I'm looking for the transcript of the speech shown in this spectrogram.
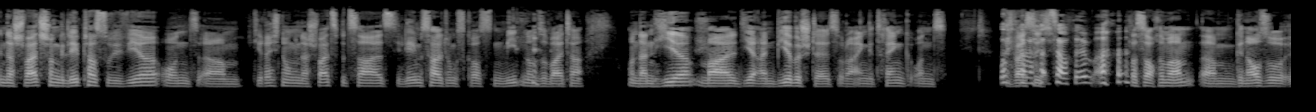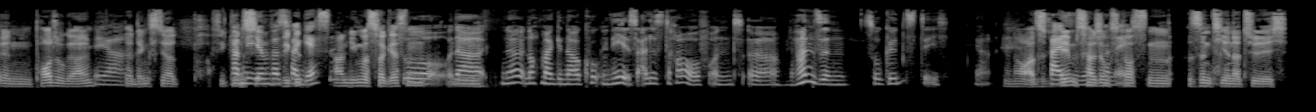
in der Schweiz schon gelebt hast, so wie wir, und ähm, die Rechnungen in der Schweiz bezahlst, die Lebenshaltungskosten, Mieten und so weiter, und dann hier mal dir ein Bier bestellst oder ein Getränk und ich weiß nicht, Was auch immer. was auch immer, ähm, genauso in Portugal, Ja. da denkst du ja, boah, wie Haben die irgendwas wie vergessen? Haben die irgendwas vergessen? So, oder ne, nochmal genau gucken. Nee, ist alles drauf. Und äh, Wahnsinn, so günstig. Ja. Genau, also die Preise sind schon Lebenshaltungskosten sind Ja. hier natürlich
